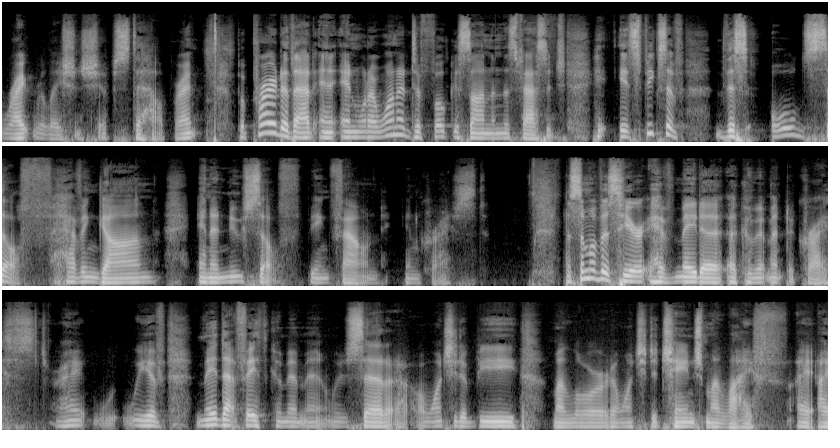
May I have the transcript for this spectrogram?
right relationships to help, right? But prior to that, and, and what I wanted to focus on in this passage, it speaks of this old self having gone and a new self being found in Christ. Now, some of us here have made a, a, commitment to Christ, right? We have made that faith commitment. We've said, I want you to be my Lord. I want you to change my life. I, I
